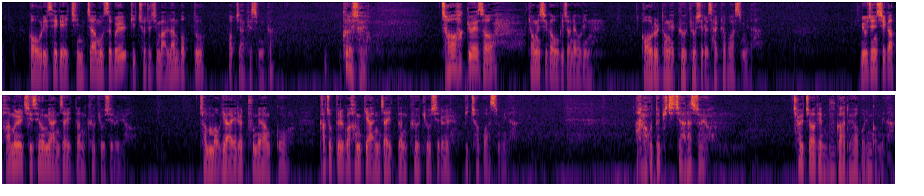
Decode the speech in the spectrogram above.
거울이 세계의 진짜 모습을 비춰주지 말란 법도 없지 않겠습니까? 그래서요. 저 학교에서 경혜 씨가 오기 전에 우린 거울을 통해 그 교실을 살펴보았습니다. 묘진 씨가 밤을 지새우며 앉아있던 그 교실을요. 젖먹이 아이를 품에 안고 가족들과 함께 앉아있던 그 교실을 비춰보았습니다. 아무것도 비치지 않았어요. 철저하게 무가 되어버린 겁니다.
